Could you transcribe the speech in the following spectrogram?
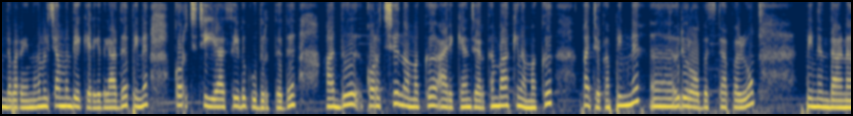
എന്താ പറയുന്നത് നമ്മൾ ചമ്മന്തിയൊക്കെ അരക്കത്തില്ല. അത് പിന്നെ കുറച്ച് ചിയാ സീഡ് കുതിർത്തത്. അത് കുറച്ച് നമുക്ക് അരയ്ക്കാൻ ചേർക്കാം. ബാക്കി നമുക്ക് മാറ്റി വെക്കാം പിന്നെ ഒരു റോബസ്റ്റ പഴവും. പിന്നെന്താണ്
